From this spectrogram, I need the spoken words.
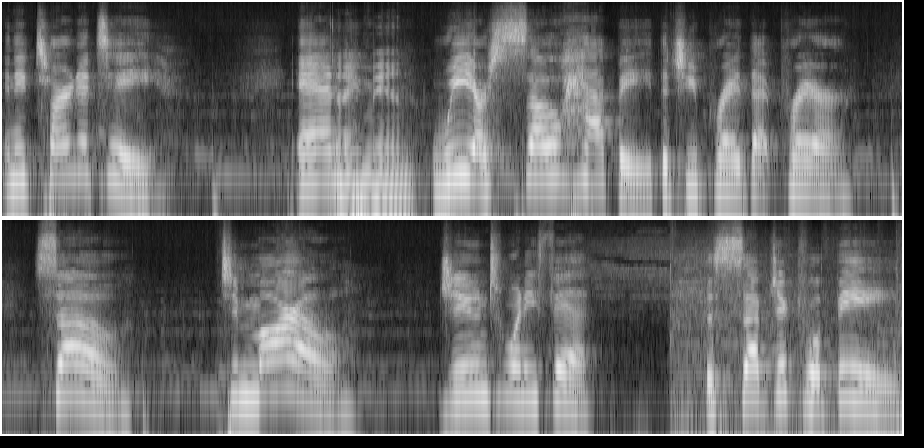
In eternity. And Amen. we are so happy that you prayed that prayer. So, tomorrow, June 25th, the subject will be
